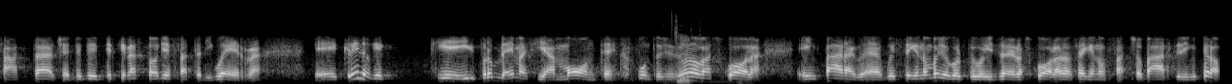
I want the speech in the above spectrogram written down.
fatta, cioè perché la storia è fatta di guerra. Eh, credo che che il problema sia a monte, appunto, cioè, se uno va a scuola e impara eh, queste che non voglio colpevolizzare la scuola, no? sai che non faccio parte di però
